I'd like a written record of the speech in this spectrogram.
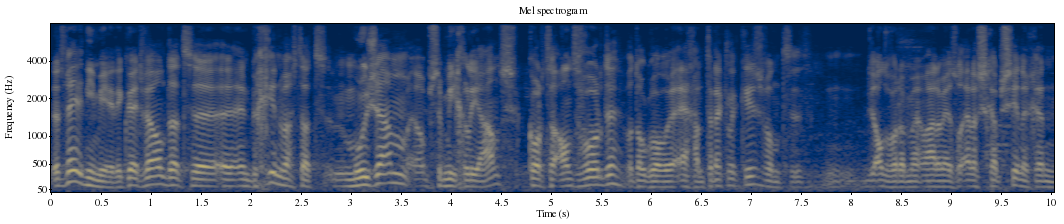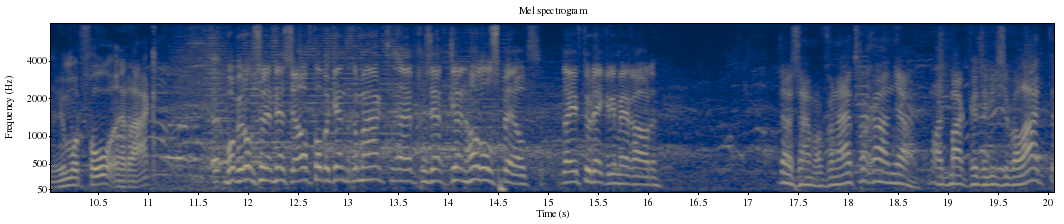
Dat weet ik niet meer. Ik weet wel dat uh, in het begin was dat moeizaam op zijn Micheliaans. Korte antwoorden, wat ook wel erg aantrekkelijk is. Want uh, die antwoorden waren meestal erg scherpzinnig en humorvol en raak. Uh, Bobby Robson heeft net zelf al bekendgemaakt. Hij heeft gezegd Glenn Hoddle speelt. Daar heeft u rekening mee gehouden. Daar zijn we vanuit gegaan, ja. Maar het maakt verder niet zoveel uit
